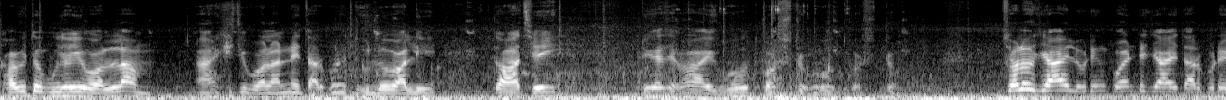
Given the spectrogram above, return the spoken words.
সবই তো বুঝাই বললাম, আর কিছু বলার নেই, তারপরে ধুলো বালি তো আছেই। ঠিক আছে ভাই বহুত কষ্ট বহুত কষ্ট। চলো যাই লোডিং পয়েন্টে যাই তারপরে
